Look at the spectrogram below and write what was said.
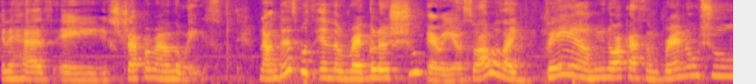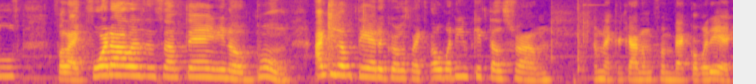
And it has a strap around the waist. Now this was in the regular shoe area, so I was like, bam, you know, I got some brand new shoes for like four dollars and something, you know, boom. I get up there, the girl's like, oh, where do you get those from? I'm like, I got them from back over there.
